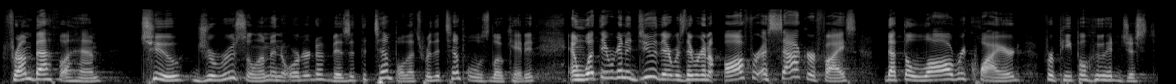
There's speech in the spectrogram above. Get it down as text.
from Bethlehem to Jerusalem in order to visit the temple. That's where the temple was located. And what they were going to do there was they were going to offer a sacrifice that the law required for people who had just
